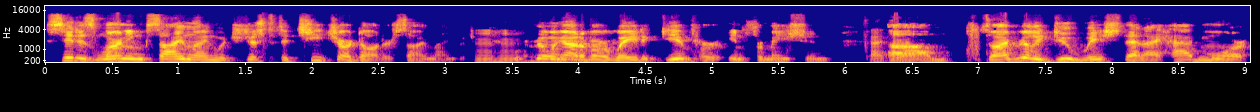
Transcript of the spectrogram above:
Sid is learning sign language just to teach our daughter sign language. Mhm. We're going out of our way to give her information. Gotcha. Um, so I really do wish that I had more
